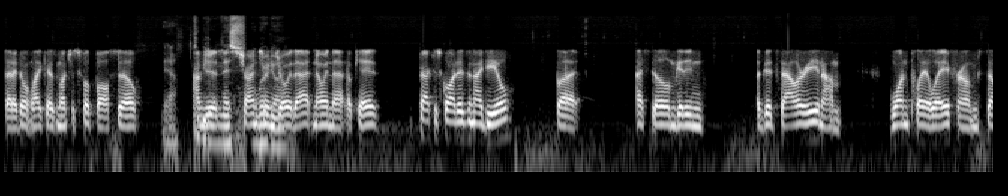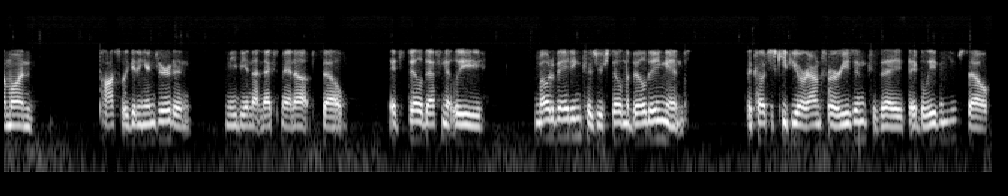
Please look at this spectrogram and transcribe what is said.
that I don't like as much as football. So, yeah, I'm just trying to enjoy doing. that, knowing that okay, practice squad isn't ideal, but I still am getting a good salary, and I'm one play away from someone possibly getting injured and me being that next man up. So it's still definitely motivating because you're still in the building and the coaches keep you around for a reason because they they believe in you. So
